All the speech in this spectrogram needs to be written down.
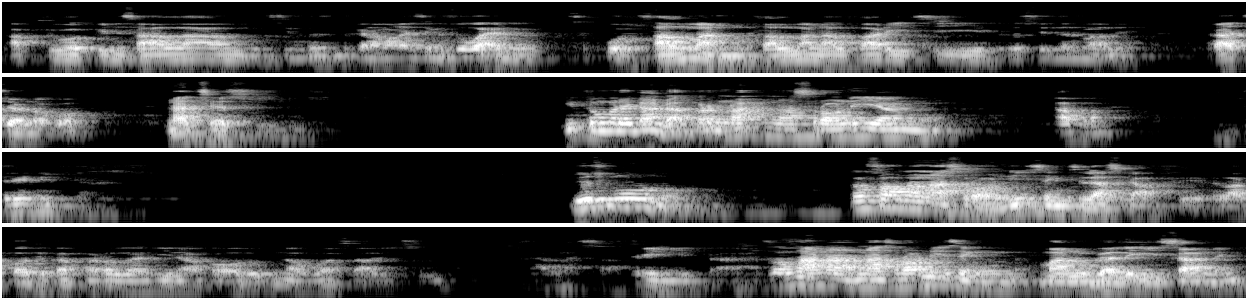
Abdul bin Salam, terus itu terkenal yang tua ini, sepuh Salman, Salman Al Farisi, terus itu malah Raja Nopo Najasyi. Itu mereka tidak pernah Nasrani yang apa? Trinitas. Yus ngono. Terus ana Nasrani sing jelas kafir. Laqad kafara alladziina qalu inna huwa salisu salasa trinitas. Terus ana Nasrani sing manunggali Isa ning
